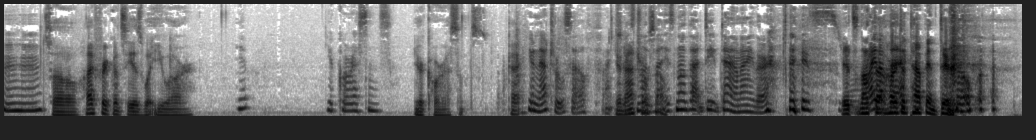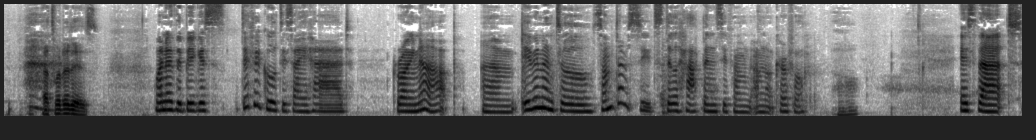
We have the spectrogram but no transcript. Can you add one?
Mm-hmm. So high frequency is what you are, Yep. Your core essence. your core essence. Okay. Your natural self, actually. Your natural it's not self. That, it's not that deep down either. it's It's not that hard to tap into. That's what it is. One of the biggest difficulties I had growing up, um, even until sometimes it still happens if I'm, I'm not careful, is that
